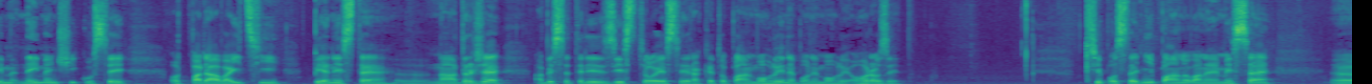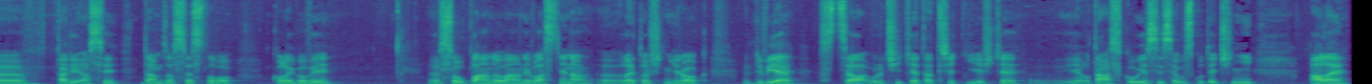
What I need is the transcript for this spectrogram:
i nejmenší kusy odpadávající pěny z té nádrže, aby se tedy zjistilo, jestli raketoplán mohli nebo nemohli ohrozit tři poslední plánované mise. Eh, tady asi dám zase slovo kolegovi. Eh, jsou plánovány vlastně na eh, letošní rok. Dvě zcela určitě, ta třetí ještě je otázkou, jestli se uskuteční, ale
